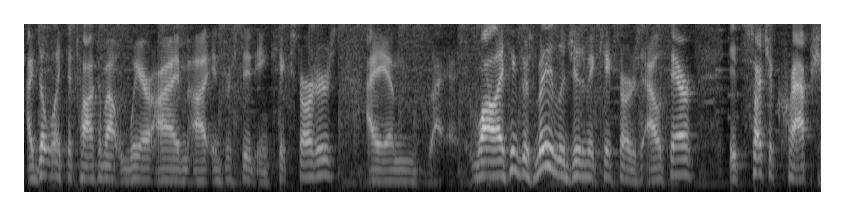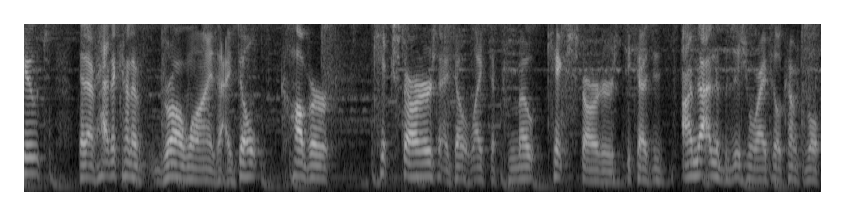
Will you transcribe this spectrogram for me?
I don't like to talk about where I'm uh, interested in Kickstarters. I am, while I think there's many legitimate Kickstarters out there, it's such a crapshoot that I've had to kind of draw a line that I don't cover Kickstarters. I don't like to promote Kickstarters because I'm not in a position where I feel comfortable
